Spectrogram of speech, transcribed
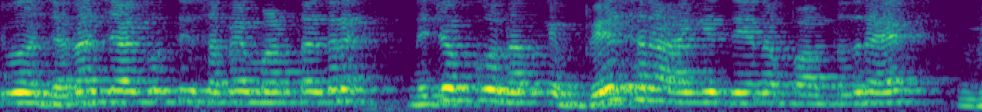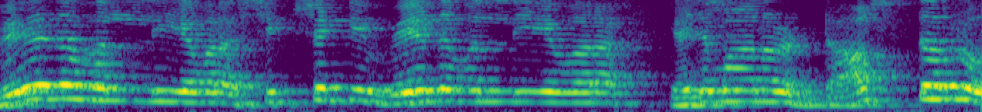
ಇವರು ಜನಜಾಗೃತಿ ಸಭೆ ಮಾಡ್ತಾ ಇದ್ದಾರೆ. ನಿಜಕ್ಕೂ ನಮಗೆ ಬೇಸರ ಆಗಿದ್ದು ಏನಪ್ಪಾ ಅಂತಂದ್ರೆ, ವೇದವಲ್ಲಿಯವರ ಶಿಕ್ಷಕಿ, ವೇದವಲ್ಲಿಯವರ ಯಜಮಾನರು, ಡಾಕ್ಟರು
